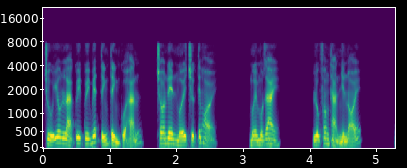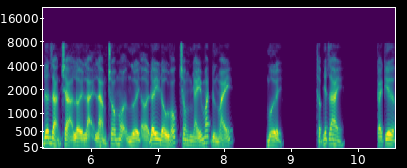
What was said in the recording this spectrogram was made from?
Chủ yếu là quy quy biết tính tình của hắn, cho nên mới trực tiếp hỏi. Mười một giây lục phong thản nhiên nói. Đơn giản trả lời lại làm cho mọi người ở đây đầu góc trong nháy mắt đứng máy. Mười. Thập nhất giai. Cái kia.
